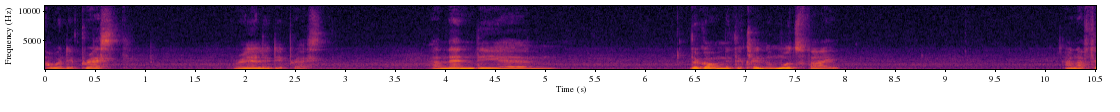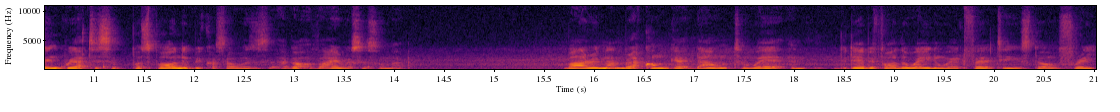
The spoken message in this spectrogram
I was depressed, really depressed. And then the, um, they got me the Clinton Woods fight and I think we had to postpone it because I was I got a virus or something. But I remember I couldn't get down to weight, and the day before the weigh-in I weighed 13 stone three,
